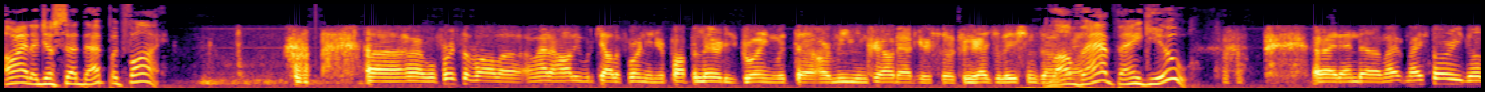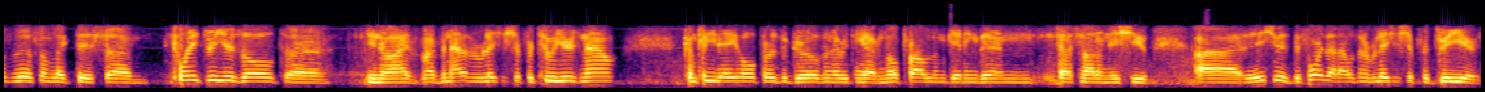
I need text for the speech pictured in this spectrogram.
All right, I just said that, but fine. Uh, all right, well, first of all, uh, I'm out of Hollywood, California, and your popularity is growing with the Armenian crowd out here, so congratulations on Love that. that. Thank you. All right, and uh, my my story goes a little something like this. Um, 23 years old. Uh, you know, I've I've been out of a relationship for two years now. Complete a-hole towards the girls and everything. I have no problem getting them. That's not an issue. Uh, the issue is before that, I was in a relationship for three years.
